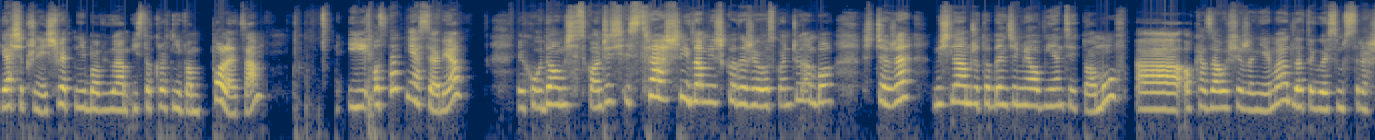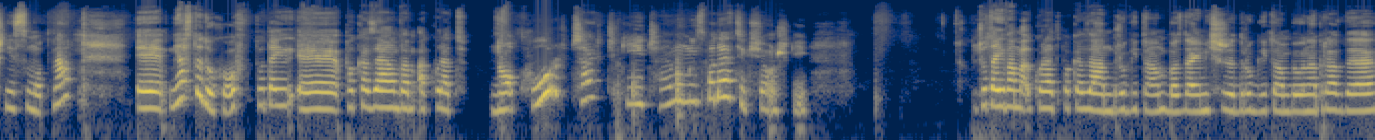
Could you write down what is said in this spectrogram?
Ja się przy niej świetnie bawiłam i stokrotnie Wam polecam. I ostatnia seria, jaką udało mi się skończyć, strasznie dla mnie szkoda, że ją skończyłam, bo szczerze myślałam, że to będzie miało więcej tomów, a okazało się, że nie ma, dlatego jestem strasznie smutna. Y, Miasto Duchów, tutaj y, pokazałam Wam akurat, no kurczaczki, czemu mi spadacie książki? Tutaj Wam akurat pokazałam drugi tom, bo zdaje mi się, że drugi tom był naprawdę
